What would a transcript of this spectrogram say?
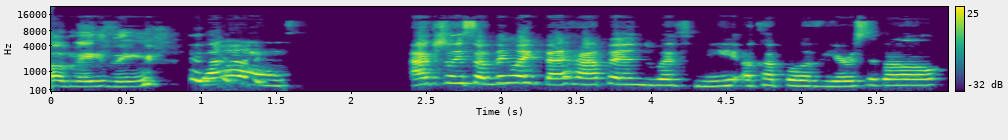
amazing. yes. Actually, something like that happened with me a couple of years ago.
